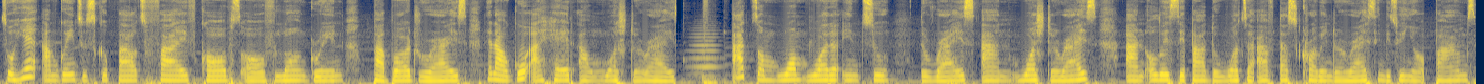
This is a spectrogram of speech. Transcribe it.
So here i'm going to scoop out five cups of long grain parboiled rice. Then i'll go ahead and wash the rice. Add some warm water into the rice and wash the rice and always sip out the water after scrubbing the rice in between your palms.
